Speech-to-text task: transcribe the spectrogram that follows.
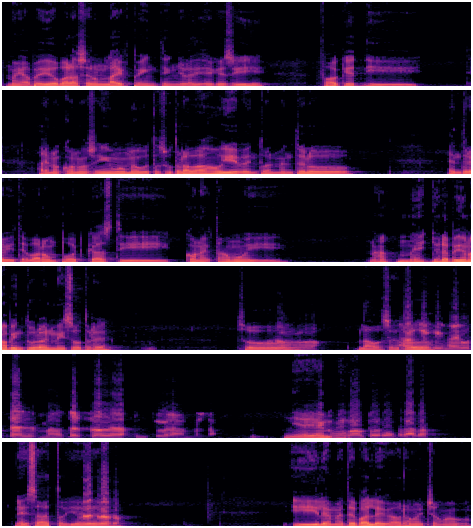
me había pedido para hacer un live painting, yo le dije que sí, fuck it. Y ahí nos conocimos, me gustó su trabajo y eventualmente lo entrevisté para un podcast y conectamos y nada, yo le pedí una pintura, él me hizo tres. So, Bueno, la usé ah, que sí me gusta el, me gusta el flow de la pintura, en verdad. Y ella- Es como un autorretrato. exacto, y ella- Retrato. y le mete par de cabrón el chamaco.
